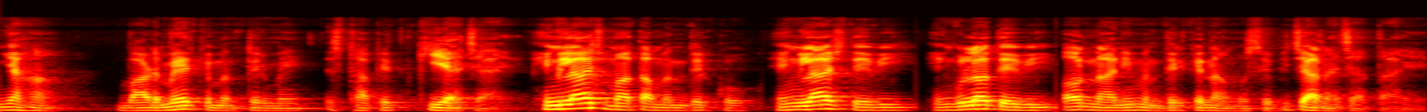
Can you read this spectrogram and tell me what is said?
यहाँ बाड़मेर के मंदिर में स्थापित किया जाए। हिंगलाज माता मंदिर को हिंगलाज देवी, हिंगुला देवी और नानी मंदिर के नामों से भी जाना जाता है।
